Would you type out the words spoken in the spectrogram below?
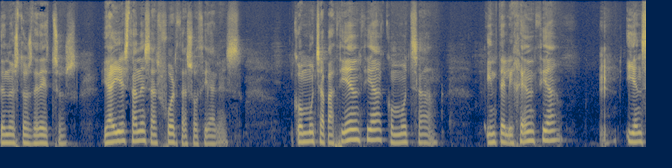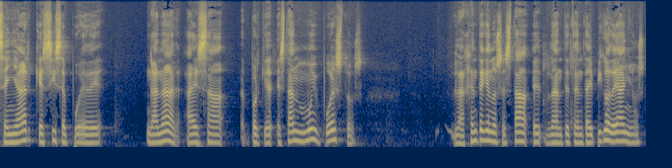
de nuestros derechos. Y ahí están esas fuerzas sociales, con mucha paciencia, con mucha inteligencia, y enseñar que sí se puede ganar a esa porque están muy puestos. La gente que nos está, eh, durante treinta y pico de años,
